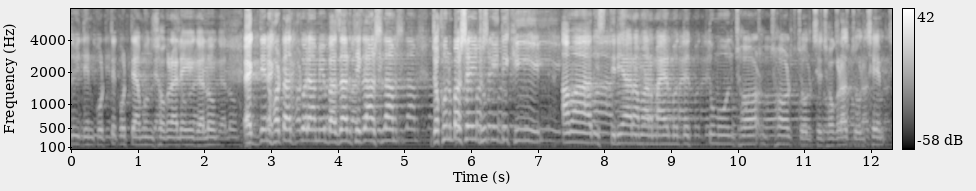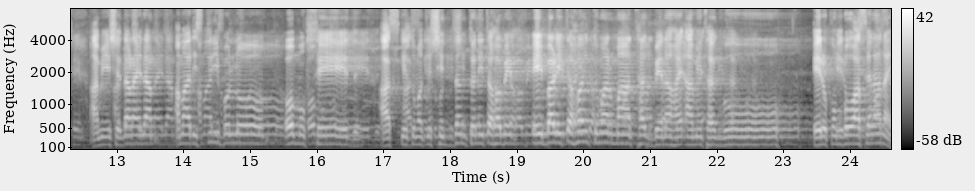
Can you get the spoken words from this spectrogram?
দুই দিন করতে করতে এমন ঝগড়া লেগে গেল। একদিন হঠাৎ করে আমি বাজার থেকে আসলাম। যখন বাসায় ঢুকি দেখি আমার স্ত্রী আর আমার মায়ের মধ্যে তুমুল ঝড় ঝড় চলছে, ঝগড়া চলছে। আমি এসে দাঁড়াইলাম। আমার স্ত্রী বলল ও মুকসেদ আজকে তোমাকে সিদ্ধান্ত নিতে হবে। এই বাড়িতে হয় তোমার মা থাকবে না হয় আমি থাকব এরকম বউ আছে না নাই?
